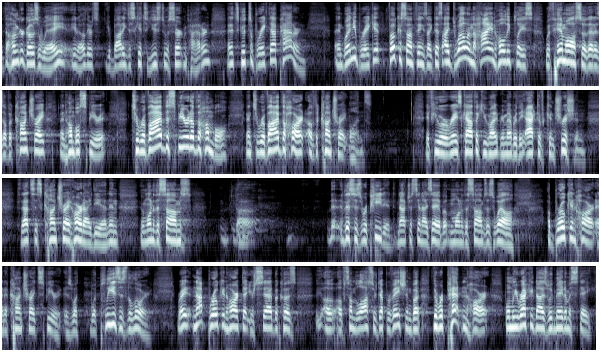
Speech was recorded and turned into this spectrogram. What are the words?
the hunger goes away, you know, there's, your body just gets used to a certain pattern, and it's good to break that pattern. And when you break it, focus on things like this. I dwell in the high and holy place with him also that is of a contrite and humble spirit, to revive the spirit of the humble and to revive the heart of the contrite ones. If you were raised Catholic, you might remember the act of contrition. So that's this contrite heart idea. And in, in one of the Psalms, uh, th- this is repeated, not just in Isaiah, but in one of the Psalms as well. A broken heart and a contrite spirit is what, what pleases the Lord, right? Not broken heart that you're sad because of, of some loss or deprivation, but the repentant heart when we recognize we've made a mistake.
